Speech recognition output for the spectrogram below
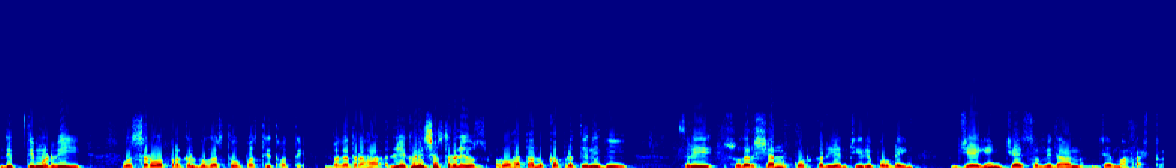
दीप्ती मडवी व सर्व प्रकल्पग्रस्त उपस्थित होते. बघत रहा लेखणीशास्त्र न्यूज रोहा तालुका प्रतिनिधी श्री सुदर्शन कोटकर यांची रिपोर्टिंग जय हिंद जय संविधान जय महाराष्ट्र.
